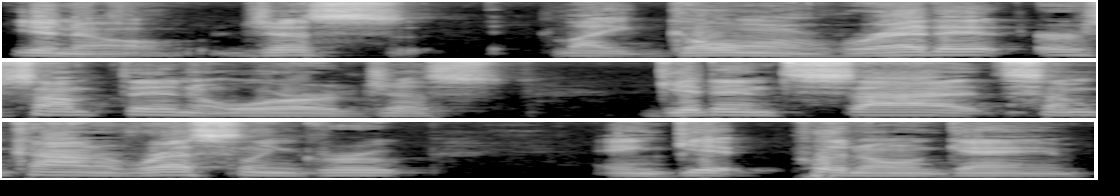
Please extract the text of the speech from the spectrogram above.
you know, just like go on Reddit or something, or just get inside some kind of wrestling group and get put on game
